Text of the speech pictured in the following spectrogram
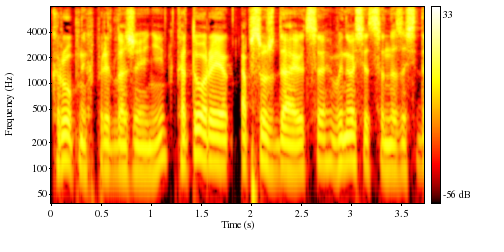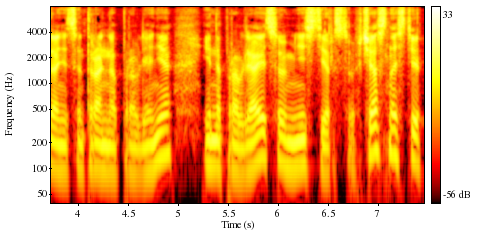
крупных предложений, которые обсуждаются, выносятся на заседание Центрального управления и направляются в Министерство. В частности,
